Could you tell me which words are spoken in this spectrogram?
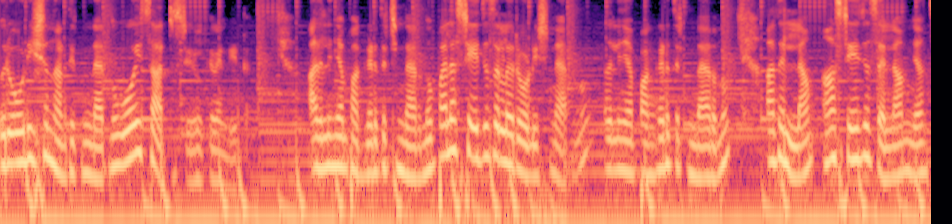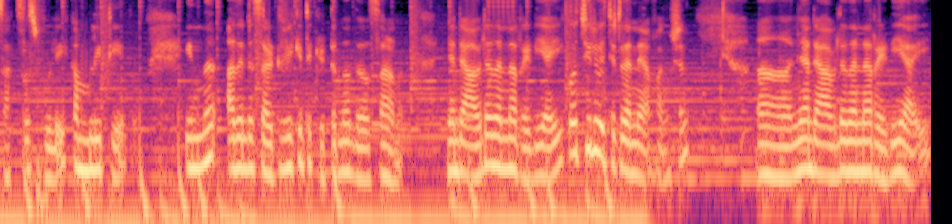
ഒരു ഓഡീഷൻ നടത്തിയിട്ടുണ്ടായിരുന്നു വോയിസ് ആർട്ടിസ്റ്റുകൾക്ക് വേണ്ടിയിട്ട്. അതിൽ ഞാൻ പങ്കെടുത്തിട്ടുണ്ടായിരുന്നു. പല സ്റ്റേജസ് ഉള്ള ഒരു ഓഡീഷൻ ആയിരുന്നു. അതിൽ ഞാൻ പങ്കെടുത്തിട്ടുണ്ടായിരുന്നു. അതെല്ലാം ആ സ്റ്റേജസ് എല്ലാം ഞാൻ സക്സസ്ഫുള്ളി കംപ്ലീറ്റ് ചെയ്തു. ഇന്ന് അതിന്റെ സർട്ടിഫിക്കറ്റ് കിട്ടുന്ന ദിവസമാണ്. ഞാൻ രാവിലെ തന്നെ റെഡിയായി കൊച്ചിയിൽ വെച്ചിട്ട് തന്നെ ആ ഫംഗ്ഷൻ ഞാൻ രാവിലെ തന്നെ റെഡിയായി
